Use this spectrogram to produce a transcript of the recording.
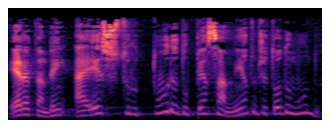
era também a estrutura do pensamento de todo mundo.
